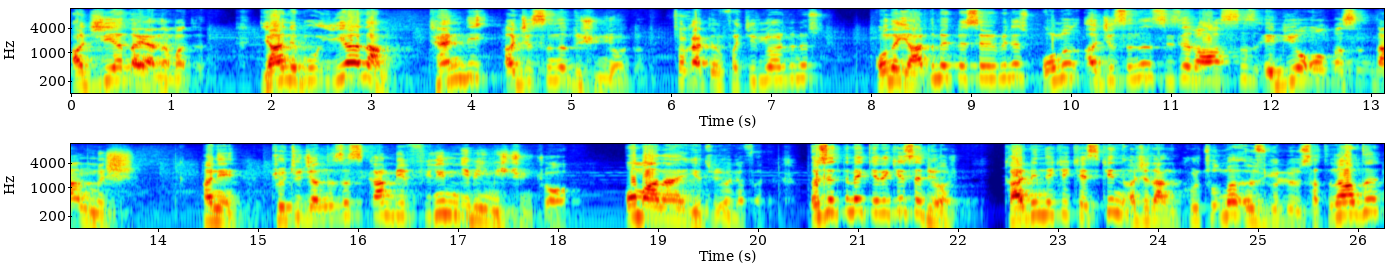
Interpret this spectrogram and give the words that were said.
acıya dayanamadı. Yani bu iyi adam kendi acısını düşünüyordu. Sokakta fakir gördünüz. Ona yardım etme sebebiniz onun acısının sizi rahatsız ediyor olmasındanmış. Hani kötü canınızı sıkan bir film gibiymiş çünkü o. O manaya getiriyor lafı. Özetlemek gerekirse diyor, kalbindeki keskin acıdan kurtulma özgürlüğü satın aldı,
